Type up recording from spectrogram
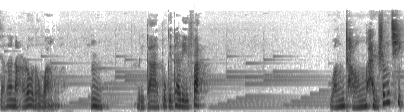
讲到哪儿了？我都忘了。嗯，李大不给他理发，王成很生气，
